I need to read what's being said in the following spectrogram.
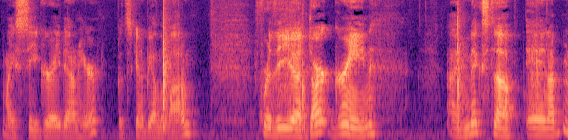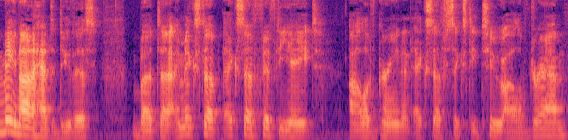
my sea gray down here. Going to be on the bottom. For the uh, dark green, I mixed up, and I may not have had to do this, but uh, I mixed up XF58 olive green and XF62 olive drab.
